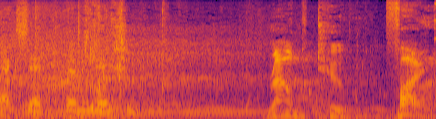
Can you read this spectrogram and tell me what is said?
Accept termination. Round two, fight.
